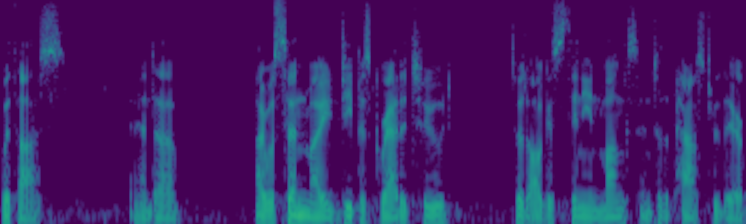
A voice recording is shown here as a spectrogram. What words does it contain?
with us. And uh, I will send my deepest gratitude to the Augustinian monks and to the pastor there.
